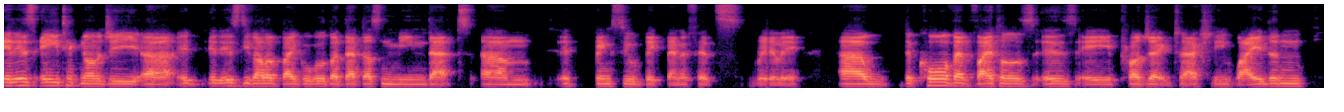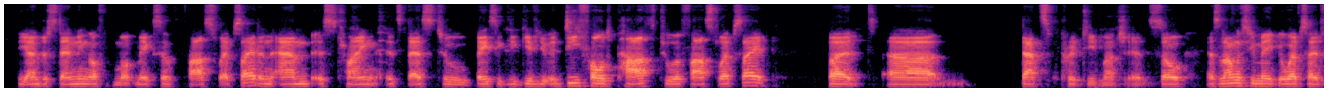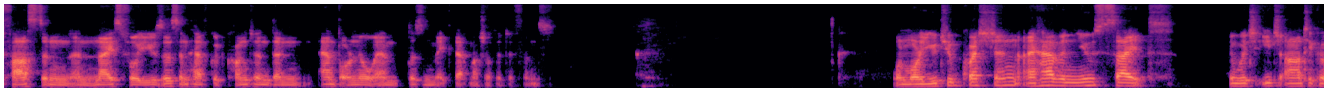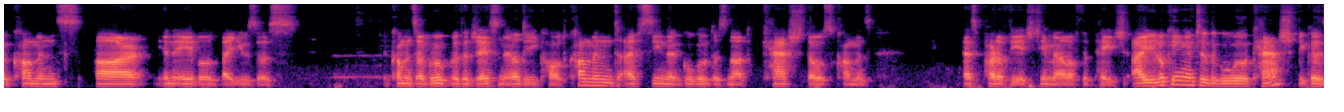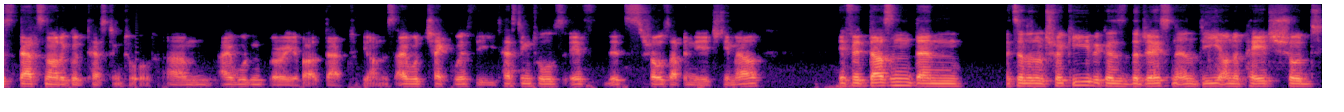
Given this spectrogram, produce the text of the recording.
it is a technology. Uh, it, it is developed by Google, but that doesn't mean that um, it brings you big benefits, really. Uh, the core Web Vitals is a project to actually widen the understanding of what makes a fast website, and AMP is trying its best to basically give you a default path to a fast website, but uh, that's pretty much it. So as long as you make your website fast and, and nice for users and have good content, then AMP or no AMP doesn't make that much of a difference. One more YouTube question. I have a new site in which each article comments are enabled by users. The comments are grouped with a JSON LD called comment. I've seen that Google does not cache those comments as part of the HTML of the page. Are you looking into the Google Cache? Because that's not a good testing tool. Um, I wouldn't worry about that, to be honest. I would check with the testing tools if it shows up in the HTML. If it doesn't, then it's a little tricky because the JSON LD on a page should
